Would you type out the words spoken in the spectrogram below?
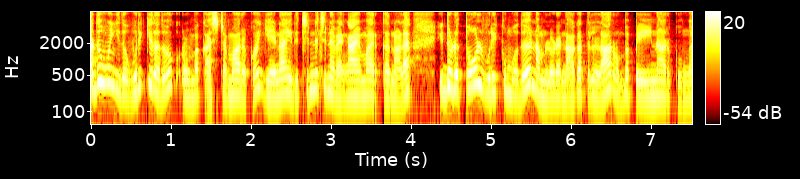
அதுவும் இதை உரிக்கிறதும் ரொம்ப கஷ்டமாக இருக்கும். ஏன்னா இது சின்ன சின்ன வெங்காயமாக இருக்கிறதுனால இதோட தோல் உரிக்கும் போது நம்மளோட நகத்துலலாம் ரொம்ப பெயினாக இருக்குங்க.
